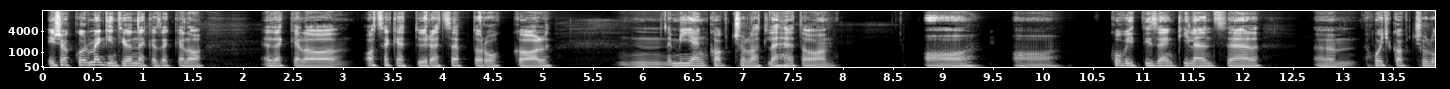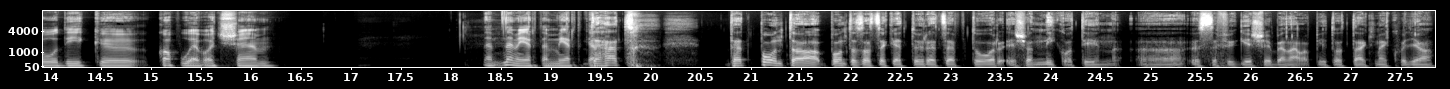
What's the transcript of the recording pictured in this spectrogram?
És akkor megint jönnek ezekkel a, ezekkel a AC2 receptorokkal, mm, milyen kapcsolat lehet a, a, a COVID-19-el, hogy kapcsolódik, kapu-e vagy sem. Nem, nem értem, miért kell. Tehát, tehát pont, a, pont az AC2 receptor és a nikotin összefüggésében állapították meg, hogy a,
